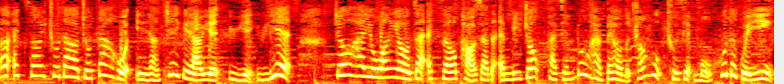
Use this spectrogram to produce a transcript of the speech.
而 XO 一出道就大火，也让这个谣言愈演愈烈。之后还有网友在 XO 咆哮的 MV 中，发现鹿晗背后的窗户出现模糊的鬼影，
